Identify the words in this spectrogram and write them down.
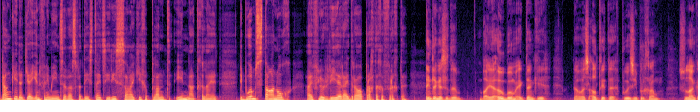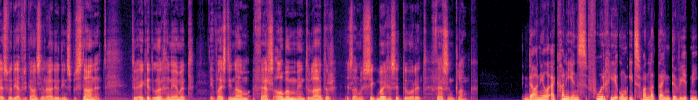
Dankie dat jy een van die mense was wat destyds hierdie saadjie geplant en nat gelei het. Die boom staan nog, hy floreer, hy dra pragtige vrugte. Eintlik is dit 'n baie ou boom. Ek dink daar was altyd 'n poësieprogram solank as wat die Afrikaanse radiodiens bestaan het. Toe ek dit oorgeneem het, ek wys die naam Vers Album en toe later is daar musiek bygesit toe word dit Vers en Klank. Daniel, ek gaan nie eens voorgee om iets van Latyn te weet nie.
